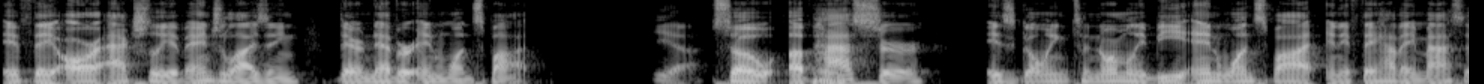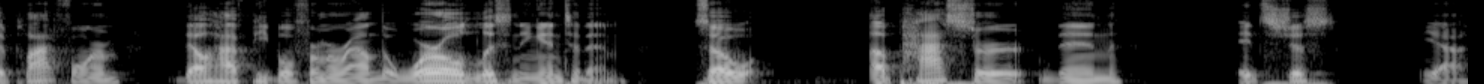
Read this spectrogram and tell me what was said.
if they are actually evangelizing, they're never in one spot. yeah. So a pastor is going to normally be in one spot and if they have a massive platform, they'll have people from around the world listening into them. So a pastor then it's just yeah.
